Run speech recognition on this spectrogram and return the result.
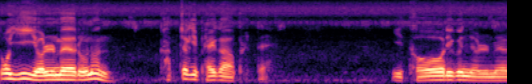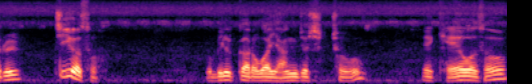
또 이 열매로는 갑자기 배가 아플 때 이 덜 익은 열매를 찧어서 또 밀가루와 양조 식초에 개어서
